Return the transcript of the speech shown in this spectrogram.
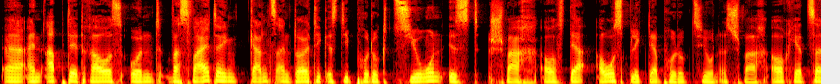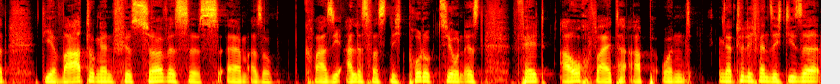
äh, ein Update raus. Und was weiterhin ganz eindeutig ist, die Produktion ist schwach. Auch der Ausblick der Produktion ist schwach. Auch jetzt hat die Erwartungen für Services, ähm, also quasi alles, was nicht Produktion ist, fällt auch weiter ab. Und natürlich, wenn sich diese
